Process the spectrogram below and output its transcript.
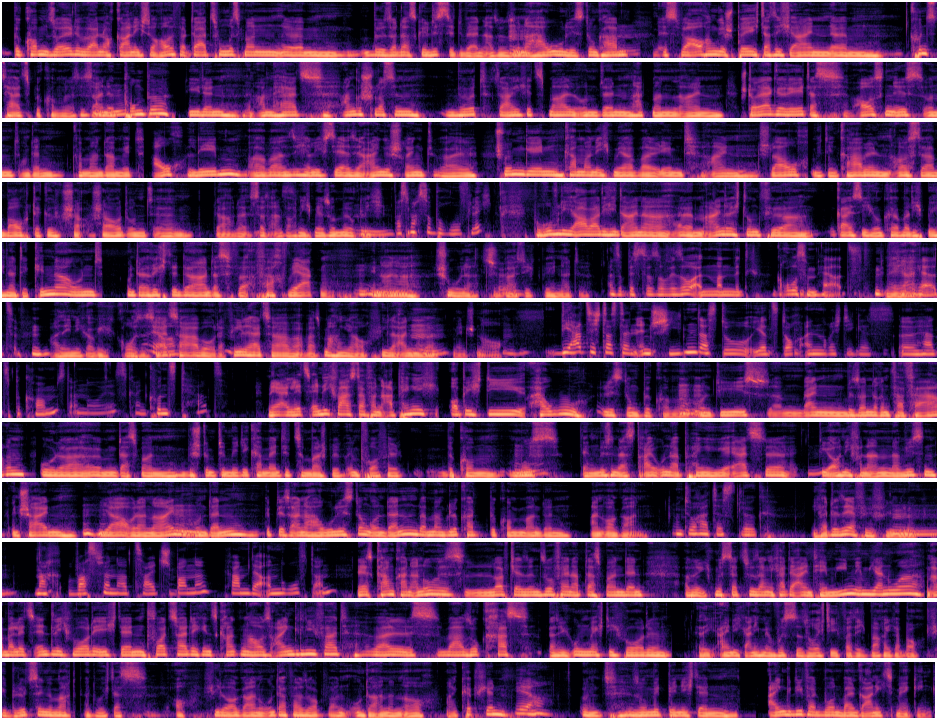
bekommen sollte, war noch gar nicht so raus. Dazu muss man ähm, besonders gelistet werden, also so eine mhm. HU-Listung haben. Mhm. Es war auch im Gespräch, dass ich ein ähm, Kunstherz bekomme. Das ist eine mhm. Pumpe, die dann am Herz angeschlossen wird, sage ich jetzt mal. Und dann hat man ein Steuergerät, das außen ist und, und dann kann man damit auch leben, aber sicherlich sehr, sehr eingeschränkt, weil schwimmen gehen kann man nicht mehr, weil eben ein Schlauch mit den Kabeln aus der Bauchdecke scha schaut und ähm, ja, da ist das einfach nicht mehr so möglich. Mhm. Was machst du beruflich? Beruflich arbeite ich in einer ähm, Einrichtung für geistig und körperlich behinderte Kinder und unterrichte da das Fach Werken mhm. in einer Schule für geistig Behinderte. Also bist du sowieso ein Mann mit großem Herz, mit naja, viel Herz. Weiß ich nicht, ob ich großes ja. Herz habe oder viel Herz habe, aber das machen ja auch viele andere mhm. Menschen auch. Mhm. Wie hat sich das denn entschieden, dass du jetzt doch ein richtiges äh, Herz bekommst, ein neues, kein Kunstherz? Naja, letztendlich war es davon abhängig, ob ich die HU-Listung bekomme. Mhm. Und die ist ähm, einen besonderen Verfahren oder ähm, dass man bestimmte Medikamente zum Beispiel im Vorfeld bekommen mhm. muss. Dann müssen das drei unabhängige Ärzte, die auch nicht voneinander wissen, entscheiden, mhm. ja oder nein. Mhm. Und dann gibt es eine HU-Listung und dann, wenn man Glück hat, bekommt man dann ein Organ. Und du hattest Glück. Ich hatte sehr viel, viel Glück. Mhm. Nach was für einer Zeitspanne kam der Anruf dann? Es kam kein Anruf, es läuft ja insofern ab, dass man denn, also ich muss dazu sagen, ich hatte einen Termin im Januar, aber letztendlich wurde ich dann vorzeitig ins Krankenhaus eingeliefert, weil es war so krass, dass ich ohnmächtig wurde, dass ich eigentlich gar nicht mehr wusste so richtig, was ich mache. Ich habe auch viel Blödsinn gemacht, dadurch, dass auch viele Organe unterversorgt waren, unter anderem auch mein Köpfchen. Ja. Und somit bin ich dann eingeliefert worden, weil gar nichts mehr ging.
